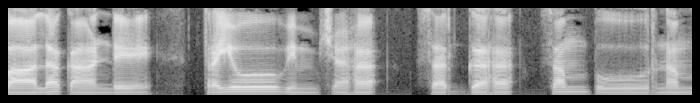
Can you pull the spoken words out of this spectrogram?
बालकाण्डे त्रयोविंशः सर्गः सम्पूर्णम्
